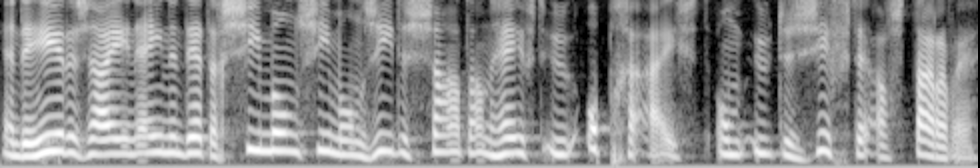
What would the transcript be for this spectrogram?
En de Heere zei in 31, Simon, Simon, zie de Satan heeft u opgeëist om u te ziften als tarwe.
